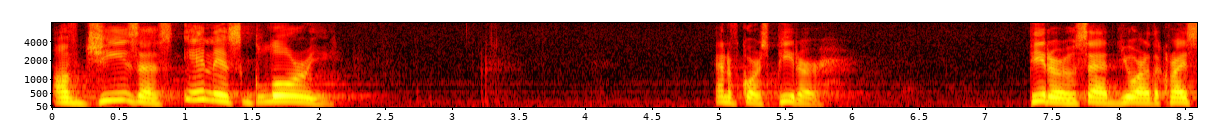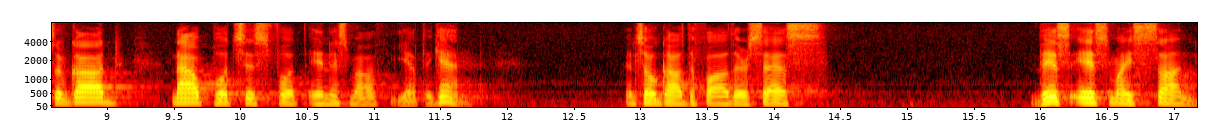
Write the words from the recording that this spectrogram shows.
of Jesus in his glory. And of course, Peter. Peter, who said, You are the Christ of God, now puts his foot in his mouth yet again. And so God the Father says, This is my Son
